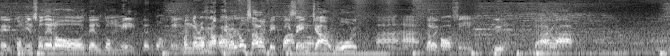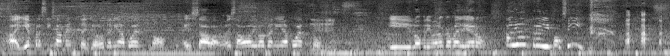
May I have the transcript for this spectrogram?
el comienzo de lo, del 2000. del 2000. Cuando los raperos lo usaban, 50 Cuando- Cent, Ja Rule. Ajá. Y, claro. Acá. Ayer precisamente yo lo tenía puesto, no, el sábado. El sábado yo lo tenía puesto y lo primero que me dieron, adiós, dijo sí.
